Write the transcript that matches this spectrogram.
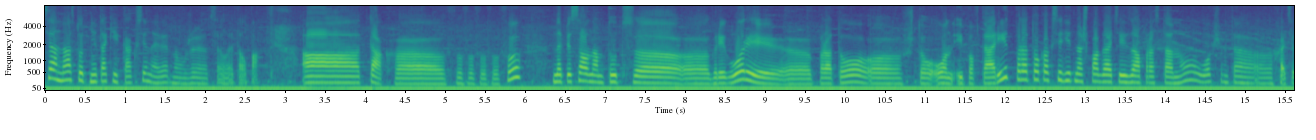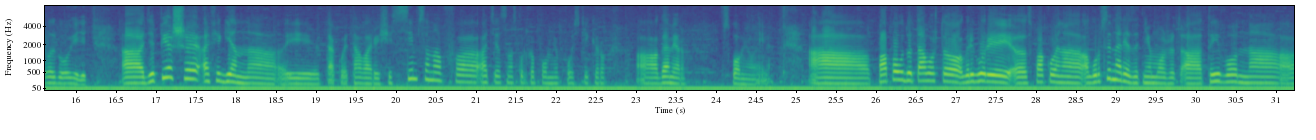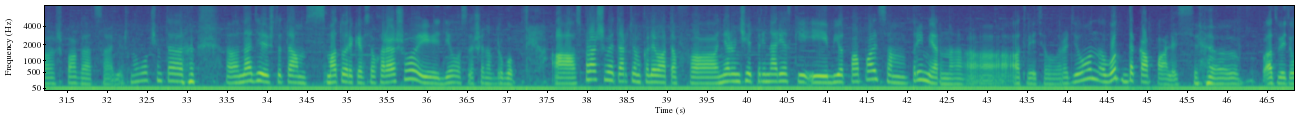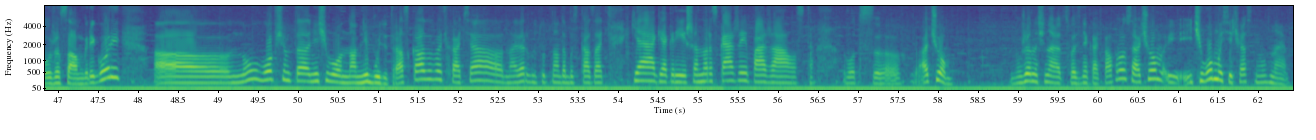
Хотя нас тут не таких, как все, наверное, уже целая толпа. А, так, э, фу-фу-фу-фу-фу. написал нам тут э, э, Григорий э, про то, э, что он и повторит про то, как сидит на шпагате и запросто. Ну, в общем-то, э, хотелось бы увидеть. А, Депеши офигенно. И такой товарищ из Симпсонов, отец, насколько помню, по стикеру, а, Гомер вспомнила имя. А, по поводу того, что Григорий э, спокойно огурцы нарезать не может, а ты его на э, шпагат садишь. Ну, в общем-то, э, надеюсь, что там с моторикой все хорошо и дело совершенно в другом. А, спрашивает Артем Колеватов, а, нервничает при нарезке и бьет по пальцам? Примерно, а, ответил Родион. Вот докопались, ответил уже сам Григорий. А, ну, в общем-то, ничего он нам не будет рассказывать, хотя, наверное, тут надо бы сказать, Гягя, Гриша, ну расскажи, пожалуйста. Вот э, о чем уже начинают возникать вопросы, о чем и, и чего мы сейчас не узнаем.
